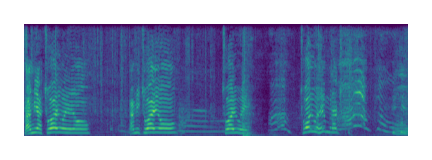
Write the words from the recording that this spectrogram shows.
남이야 좋아요해요. 남이 좋아요. 좋아요해. 좋아요 해, 문화줄게.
